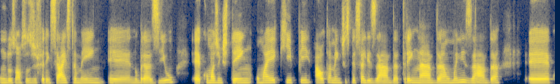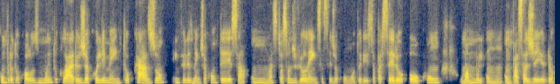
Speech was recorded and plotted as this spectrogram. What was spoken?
um dos nossos diferenciais também é, no Brasil é como a gente tem uma equipe altamente especializada, treinada, humanizada, é, com protocolos muito claros de acolhimento caso, infelizmente, aconteça uma situação de violência, seja com um motorista parceiro ou com uma, um, um, passageiro.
